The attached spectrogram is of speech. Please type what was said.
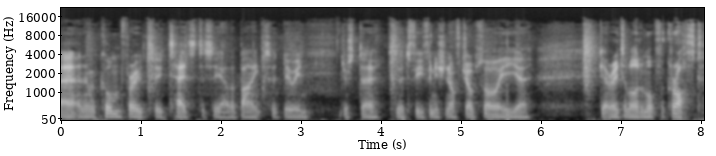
Uh, and then we've come through to Ted's to see how the bikes are doing. Just uh, do a few finishing off jobs before we uh, get ready to load them up for Croft.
